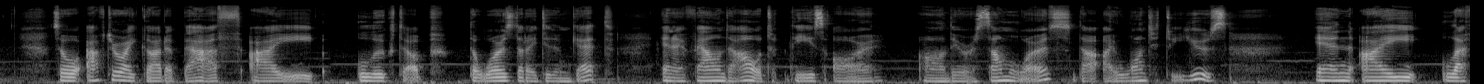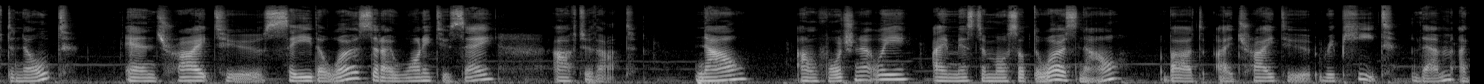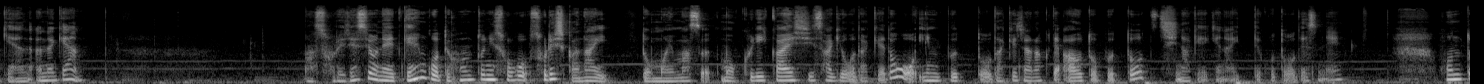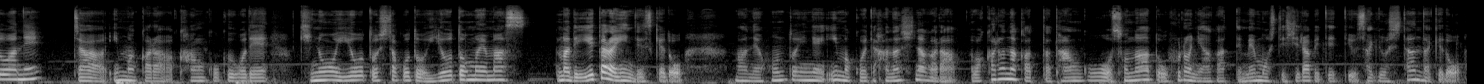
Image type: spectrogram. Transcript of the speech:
So after I got a bath, I looked up the words that I didn't get and I found out these are uh, there are some words that I wanted to use and I left a note and tried to say the words that I wanted to say after that. Now, unfortunately, I missed most of the words now, but I try to repeat them again and again. まあそれですよね。言語って本当にそそれしかないと思います。もう繰り返し作業だけど、インプットだけじゃなくてアウトプットをしなきゃいけないってことですね。本当はねじゃあ今から韓国語で昨日言おうとしたことを言おうと思いますまで言えたらいいんですけどまあね本当にね今こうやって話しながら分からなかった単語をその後お風呂に上がってメモして調べてっていう作業したんだけど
